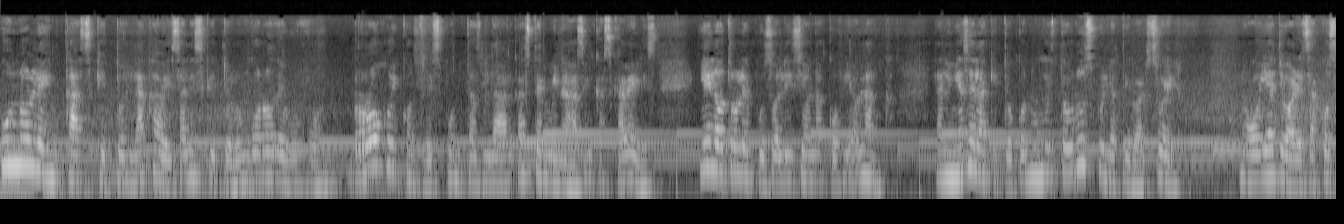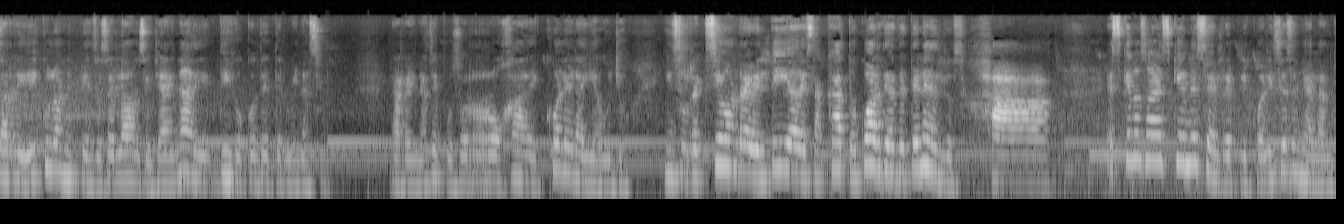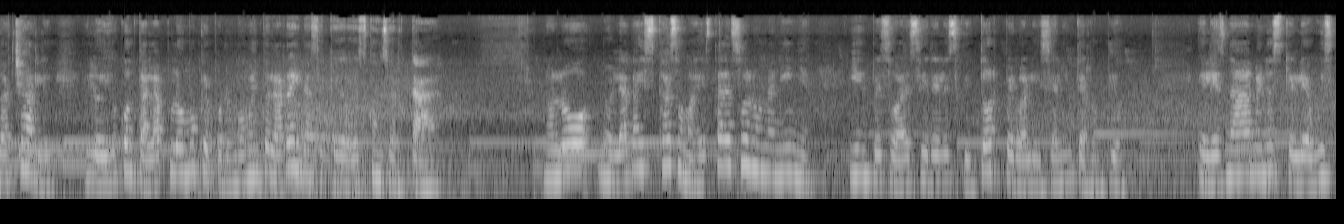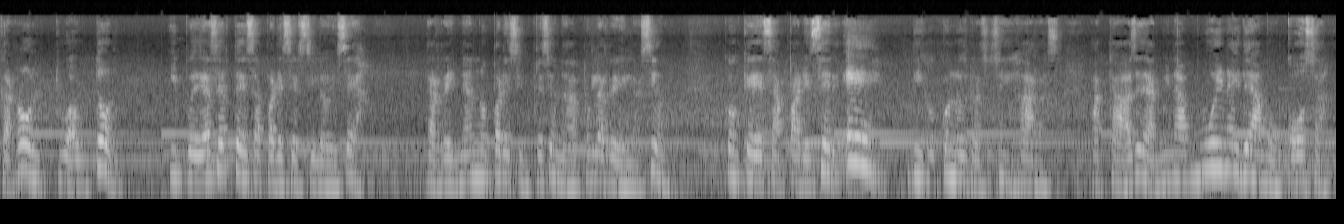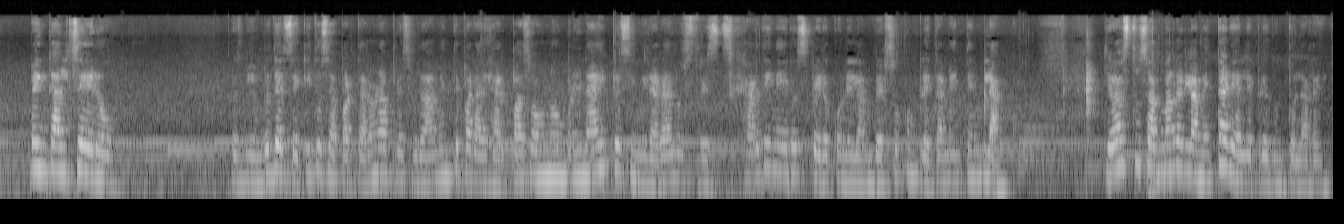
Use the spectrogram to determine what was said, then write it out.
Uno le encasquetó en la cabeza al escritor un gorro de bufón rojo y con tres puntas largas terminadas en cascabeles, y el otro le puso a Alicia una cofia blanca. La niña se la quitó con un gesto brusco y la tiró al suelo. No voy a llevar esa cosa ridícula ni pienso ser la doncella de nadie, dijo con determinación. La reina se puso roja de cólera y aulló. Insurrección, rebeldía, desacato, guardias, detenedlos. ¡Ja! Es que no sabes quién es él, replicó Alicia señalando a Charlie, y lo dijo con tal aplomo que por un momento la reina se quedó desconcertada. No, lo, no le hagáis caso, majestad, es solo una niña, y empezó a decir el escritor, pero Alicia le interrumpió. Él es nada menos que Lewis Carroll, tu autor, y puede hacerte desaparecer si lo desea. La reina no pareció impresionada por la revelación. Con que desaparecer, ¡eh! dijo con los brazos en jarras. Acabas de darme una buena idea mocosa. Venga al cero. Los miembros del séquito se apartaron apresuradamente para dejar paso a un hombre naipe similar a los tres jardineros, pero con el anverso completamente en blanco. ¿Llevas tus armas reglamentarias? le preguntó la reina.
